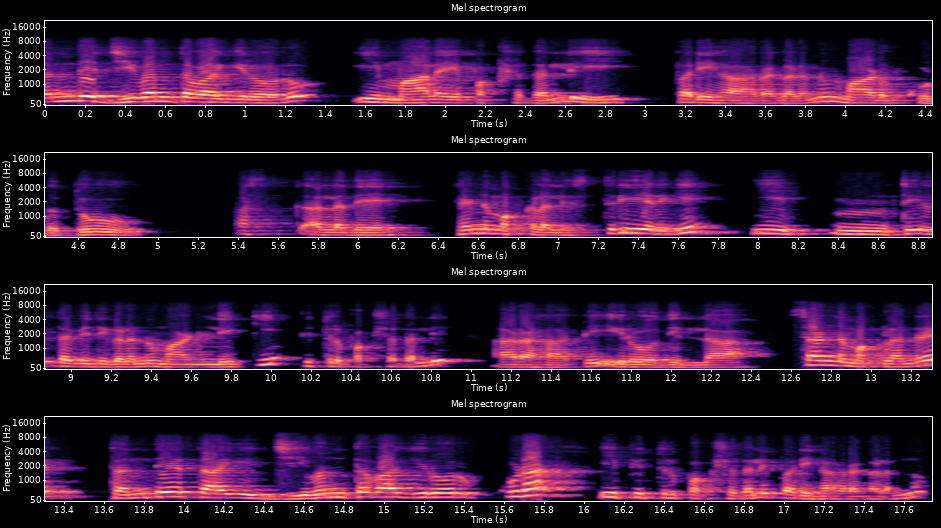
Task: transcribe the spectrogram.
ತಂದೆ ಜೀವಂತವಾಗಿರೋರು ಈ ಮಾಲೆಯ ಪಕ್ಷದಲ್ಲಿ ಪರಿಹಾರಗಳನ್ನು ಮಾಡಕೂಡುದು. ಅಷ್ಟ ಅಲ್ಲದೆ ಹೆಣ್ಣು ಮಕ್ಕಳಲ್ಲಿ ಸ್ತ್ರೀಯರಿಗೆ ಈ ತೀರ್ಥ ವಿಧಿಗಳನ್ನು ಮಾಡಲಿಕ್ಕೆ ಪಿತೃಪಕ್ಷದಲ್ಲಿ ಅರ್ಹತೆ ಇರೋದಿಲ್ಲ. ಸಣ್ಣ ಮಕ್ಕಳಂದ್ರೆ ತಂದೆ ತಾಯಿ ಜೀವಂತವಾಗಿರೋರು ಕೂಡ ಈ ಪಿತೃಪಕ್ಷದಲ್ಲಿ ಪರಿಹಾರಗಳನ್ನು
